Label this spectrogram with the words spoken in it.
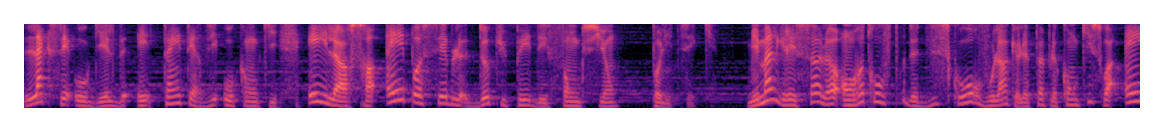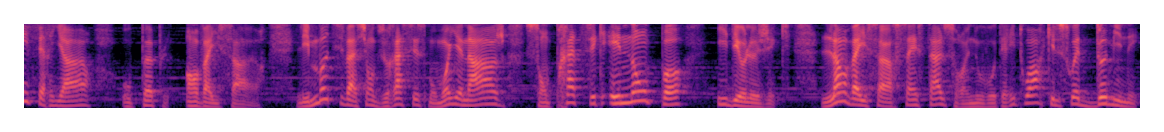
l'accès aux guildes est interdit aux conquis et il leur sera impossible d'occuper des fonctions politiques. Mais malgré ça, on ne retrouve pas de discours voulant que le peuple conquis soit inférieur au peuple envahisseur. Les motivations du racisme au Moyen Âge sont pratiques et non pas idéologiques. L'envahisseur s'installe sur un nouveau territoire qu'il souhaite dominer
